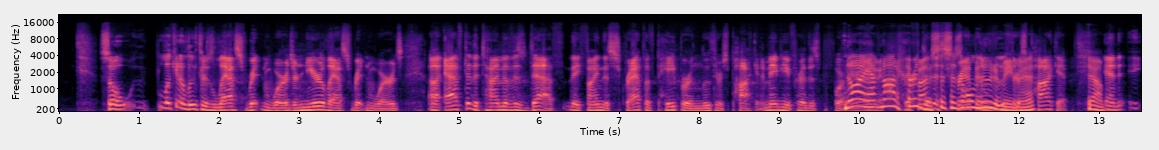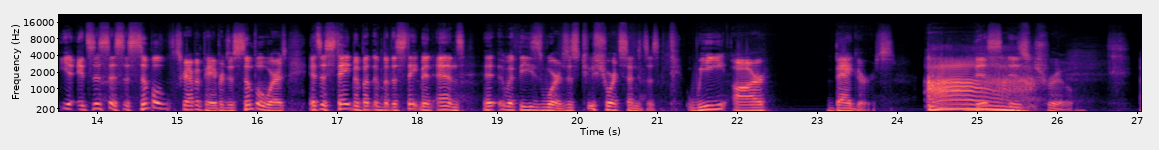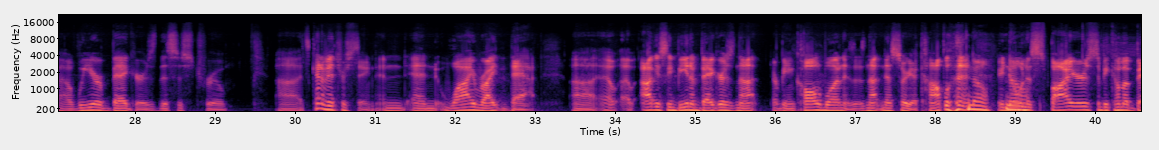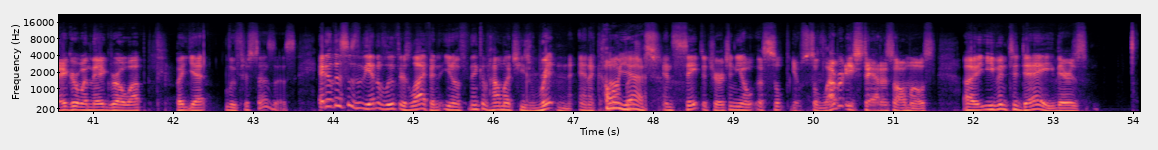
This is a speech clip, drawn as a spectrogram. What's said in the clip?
So, looking at Luther's last written words or near last written words, uh, after the time of his death, they find this scrap of paper in Luther's pocket. And maybe you've heard this before. No, I have not heard found this. This is all new to me, Luther's man. Pocket. Yeah. And it's just this a simple scrap of paper, just simple words. It's a statement, but the, but the statement ends uh, with these words. It's two short sentences. We are beggars. Ah. This is true. Uh, we are beggars. This is true. Uh, it's kind of interesting, and and why write that? Uh, obviously, being a beggar is not, or being called one is, is not necessarily a compliment. No, no, no. one aspires to become a beggar when they grow up, but yet Luther says this. And this is the end of Luther's life, and you know, think of how much he's written and accomplished, Oh, yes. and saved the church, and you know, a, you know celebrity status almost. Uh, even today, there's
